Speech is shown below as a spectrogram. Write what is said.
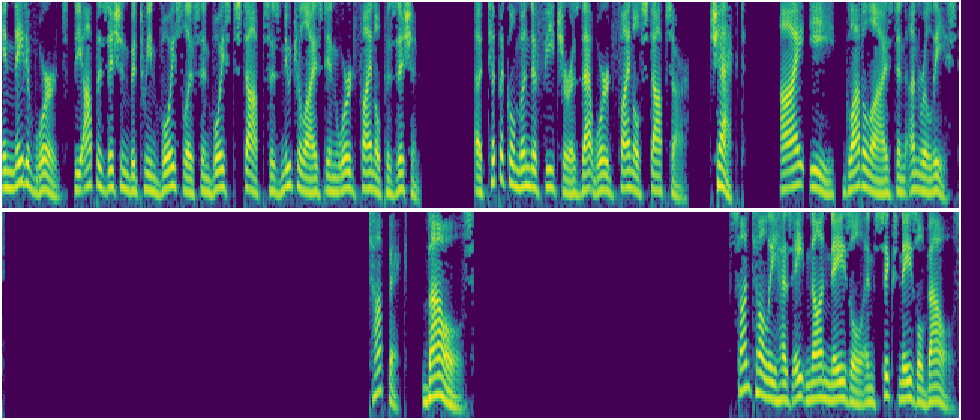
In native words, the opposition between voiceless and voiced stops is neutralized in word final position. A typical Munda feature is that word final stops are checked, i.e., glottalized and unreleased. Topic: Vowels. Santali has eight non-nasal and six nasal vowels.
